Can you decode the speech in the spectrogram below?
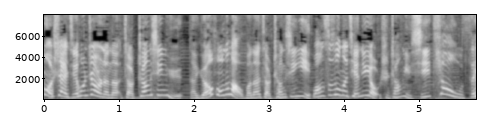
末晒结婚证的呢叫张馨予，那袁弘的老婆呢叫张歆艺，王思聪的前女友是张雨绮，跳舞贼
